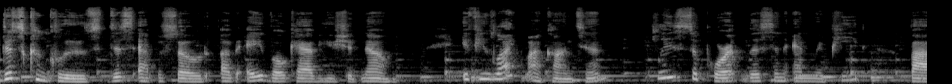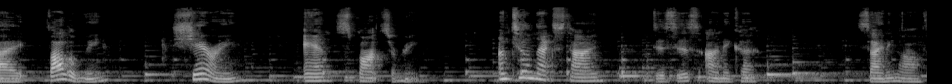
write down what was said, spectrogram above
This concludes this episode of A Vocab You Should Know. If you like my content, please support Listen and Repeat by following, sharing, and sponsoring. Until next time, This is Annika signing off.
